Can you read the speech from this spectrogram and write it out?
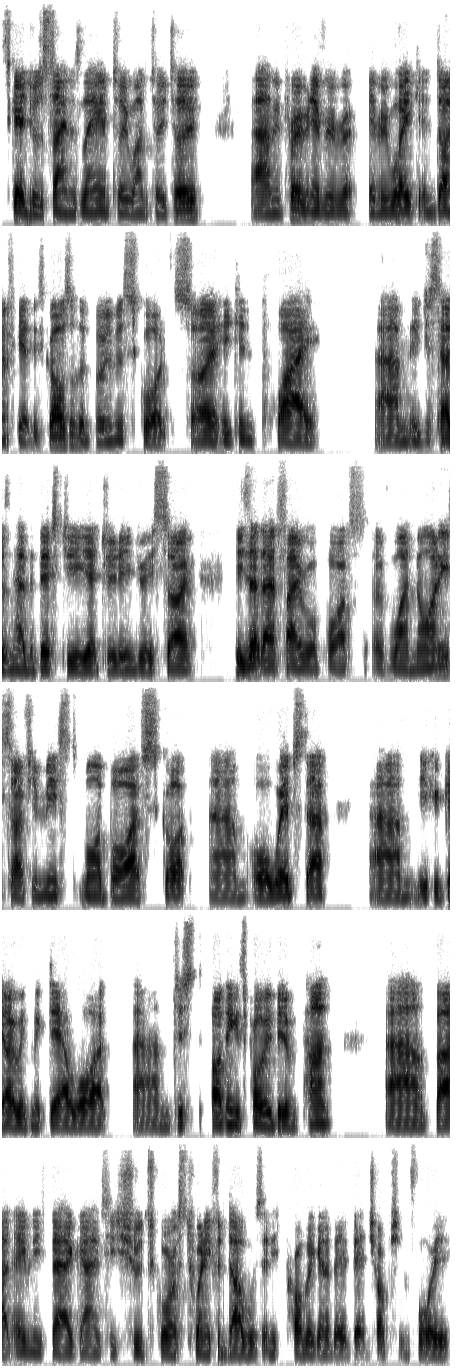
schedule's the same as Lamb, 2 1 2 2. Um, improving every every week. And don't forget, this guy's on the Boomers squad. So he can play. Um, he just hasn't had the best year yet due to injury. So he's at that favourable price of 190. So if you missed my buy of Scott um, or Webster, um, you could go with McDowell White. Um, just I think it's probably a bit of a punt. Uh, but even his bad games, he should score us 20 for doubles, and he's probably going to be a bench option for you.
